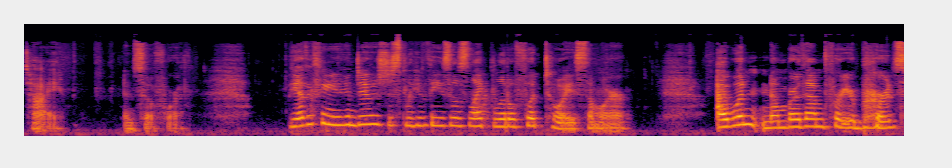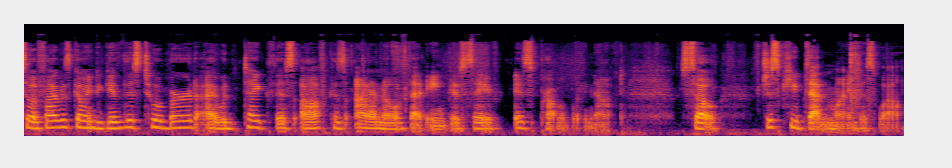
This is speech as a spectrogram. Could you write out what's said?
tie, and so forth. The other thing you can do is just leave these as like little foot toys somewhere. I wouldn't number them for your bird, so if I was going to give this to a bird, I would take this off because I don't know if that ink is safe. It's probably not. So just keep that in mind as well.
